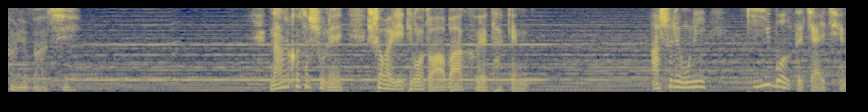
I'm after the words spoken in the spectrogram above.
আমি বাঁচি। নানার কথা শুনে সবাই রীতিমতো অবাক হয়ে থাকেন। আসলে উনি কি বলতে চাইছেন?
